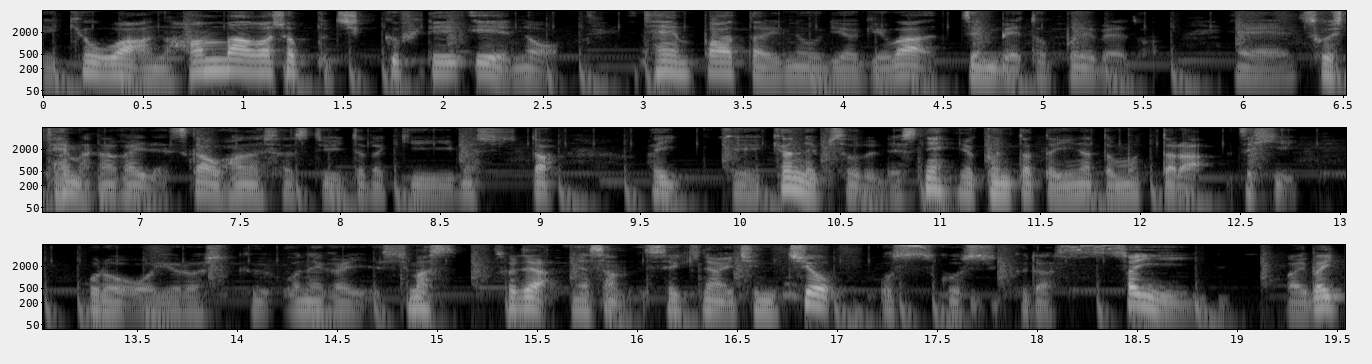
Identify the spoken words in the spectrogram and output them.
え今日はあのハンバーガーショップチックフィレ A の店舗あたりの売り上げは全米トップレベルと、えー、少しテーマ長いですがお話しさせていただきました。はい、えー、今日のエピソードですね、役に立ったらいいなと思ったら、ぜひフォローをよろしくお願いします。それでは皆さん素敵な一日をお過ごしください。バイバイ。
